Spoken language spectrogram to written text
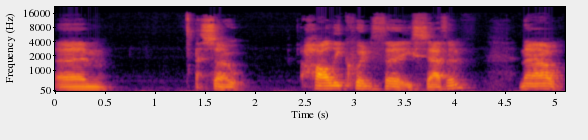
Um, so Harley Quinn thirty seven. Now,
